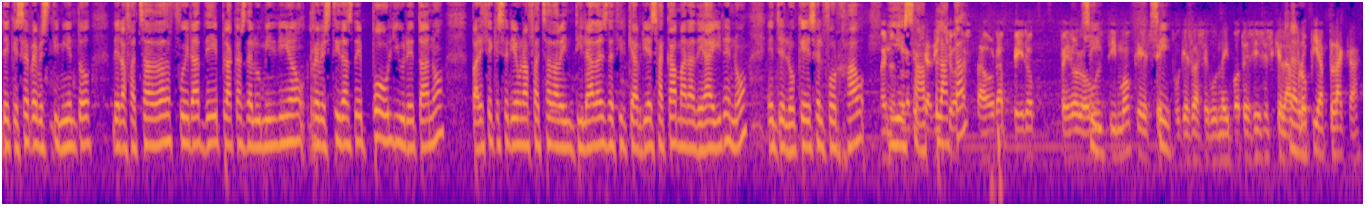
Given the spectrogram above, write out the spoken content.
de que ese revestimiento de la fachada fuera de placas de aluminio revestidas de poliuretano. Parece que sería una fachada ventilada, es decir, que habría esa cámara de aire, ¿no?, entre lo que es el forjado y esa placa. hasta ahora, pero pero lo último que es, porque es la segunda hipótesis es que la propia placa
